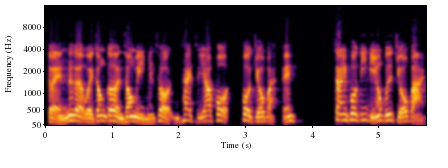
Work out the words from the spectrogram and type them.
对，那个伟忠哥很聪明，没错，以太只要破破九百，哎，上一波低点又不是九百，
